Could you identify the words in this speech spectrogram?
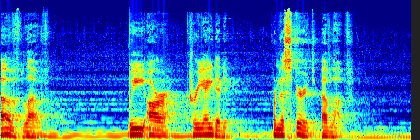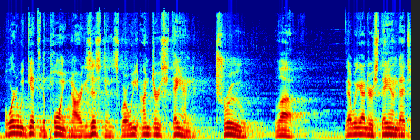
of love. We are created from the spirit of love. But where do we get to the point in our existence where we understand true love? That we understand that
